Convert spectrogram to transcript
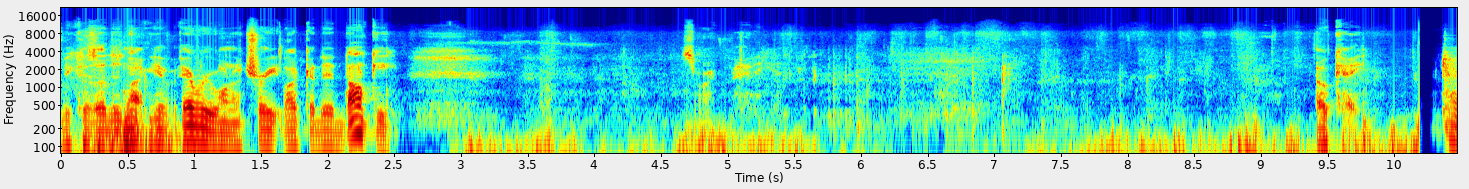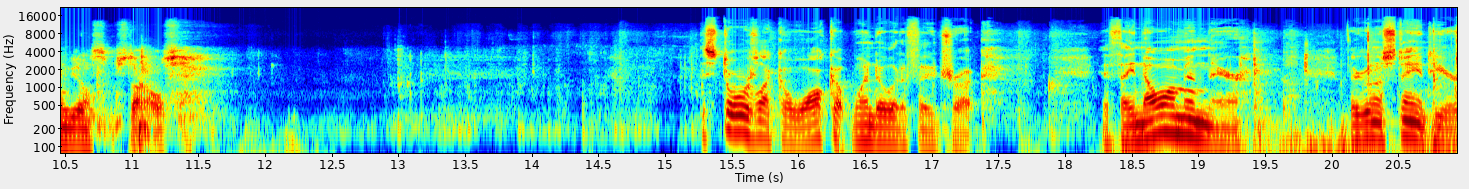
because I did not give everyone a treat like I did Donkey. Sorry, Patty. Okay, time to get on some stalls. This door's like a walk-up window at a food truck. If they know I'm in there, they're going to stand here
